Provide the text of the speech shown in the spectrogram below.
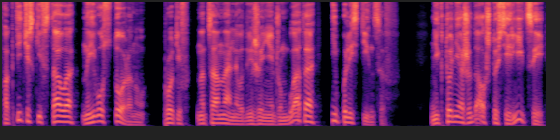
фактически встало на его сторону против национального движения Джумблата и палестинцев. Никто не ожидал, что сирийцы,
